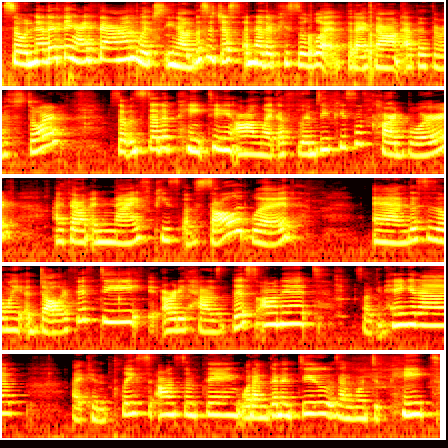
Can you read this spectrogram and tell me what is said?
So another thing I found, which, you know, this is just another piece of wood that I found at the thrift store. So instead of painting on like a flimsy piece of cardboard, I found a nice piece of solid wood and this is only $1.50. It already has this on it, so I can hang it up. I can place it on something. What I'm gonna do is I'm going to paint,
